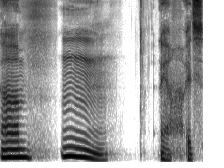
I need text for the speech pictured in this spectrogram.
Um, mm, now it's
